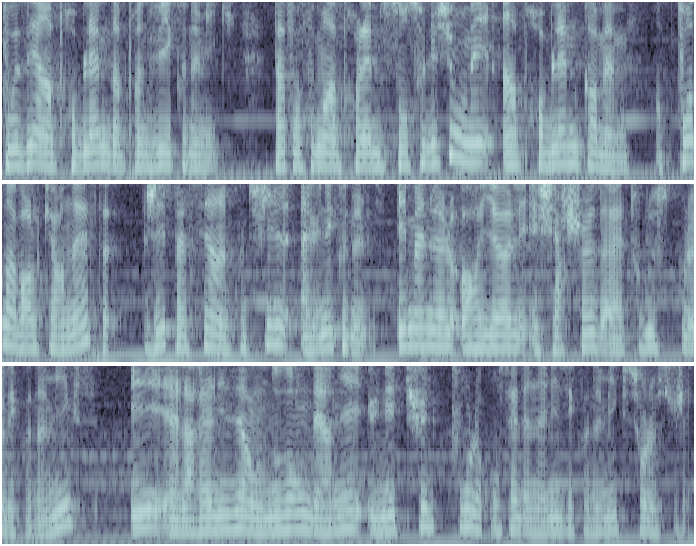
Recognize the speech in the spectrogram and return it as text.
poser un problème d'un point de vue économique? Pas forcément un problème sans solution, mais un problème quand même. pour n'avoir le cœur net, j'ai passé un coup de fil à une économiste. Emmanuelle Oriol est chercheuse à la Toulouse School of Economics et elle a réalisé en novembre dernier une étude pour le Conseil d'analyse économique sur le sujet.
